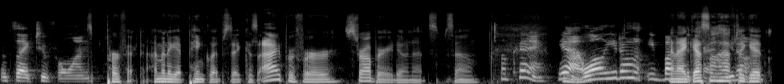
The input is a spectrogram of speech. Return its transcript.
it's like two for one. It's Perfect. I'm gonna get pink lipstick because I prefer strawberry donuts. So, Okay. Yeah. Well, you don't. You and I guess I'll have You to don't get.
